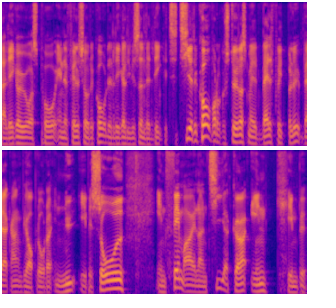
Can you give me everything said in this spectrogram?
der ligger øverst på nflshow.dk. Det ligger lige ved siden af linket til tier.dk, hvor du kan støtte os med et valgfrit beløb, hver gang vi uploader en ny episode. En femmer eller en tier gør en kæmpe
